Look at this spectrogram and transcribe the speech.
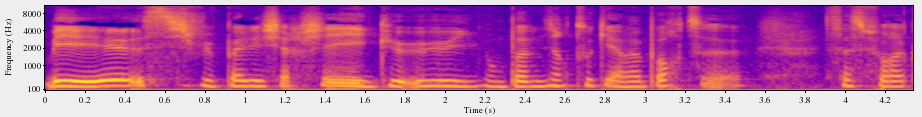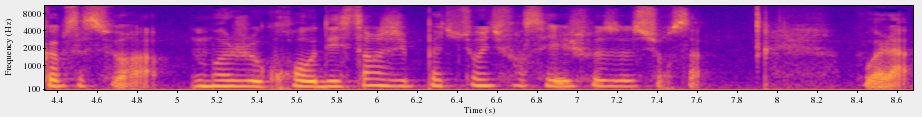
Mais euh, si je vais pas les chercher et que eux ils vont pas venir toquer à ma porte, euh, ça se fera comme ça se fera. Moi je crois au destin, j'ai pas du tout envie de forcer les choses sur ça. Voilà.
